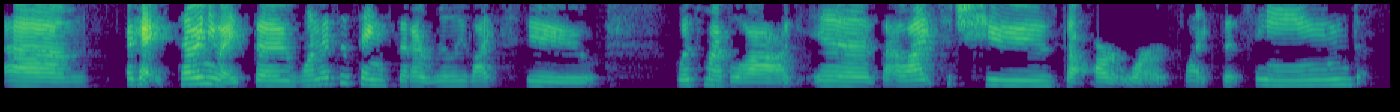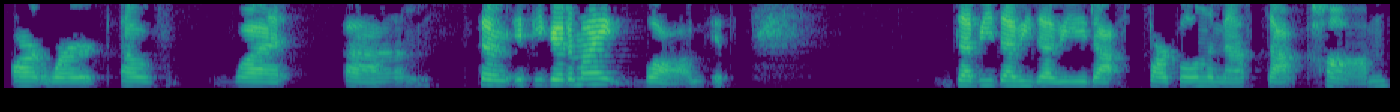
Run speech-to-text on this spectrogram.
Um, okay, so anyway, so one of the things that I really like to do with my blog is I like to choose the artwork, like the themed artwork of what. Um, so if you go to my blog, it's www.sparkleinthemess.com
